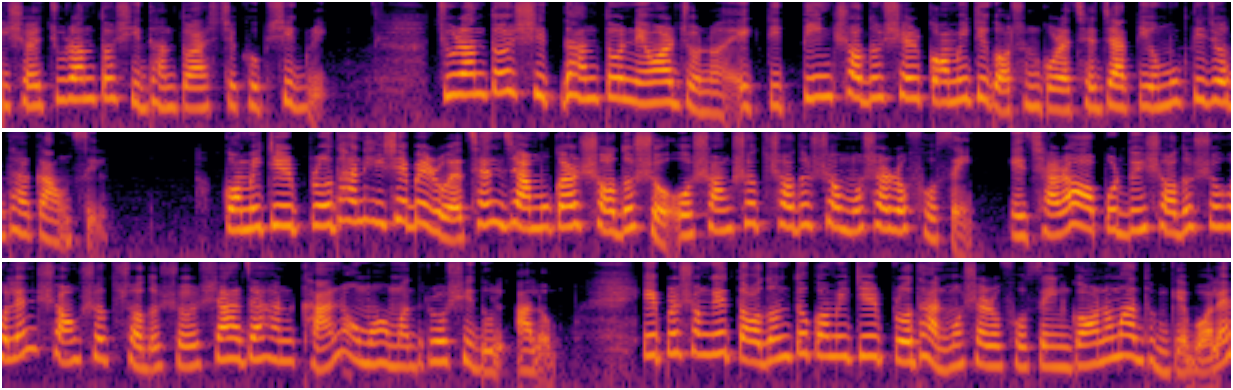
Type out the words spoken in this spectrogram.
বিষয়ে চূড়ান্ত সিদ্ধান্ত আসছে খুব শীঘ্রই। চূড়ান্ত সিদ্ধান্ত নেওয়ার জন্য একটি তিন সদস্যের কমিটি গঠন করেছে জাতীয় মুক্তিযোদ্ধা কাউন্সিল। কমিটির প্রধান হিসেবে রয়েছেন জামুকার সদস্য ও সংসদ সদস্য মোশাররফ হোসেন। এছাড়া অপর দুই সদস্য হলেন সংসদ সদস্য শাহজাহান খান ও মোহাম্মদ রশিদুল আলম। এ প্রসঙ্গে তদন্ত কমিটির প্রধান মোশাররফ হোসেন গণমাধ্যমকে বলেন,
